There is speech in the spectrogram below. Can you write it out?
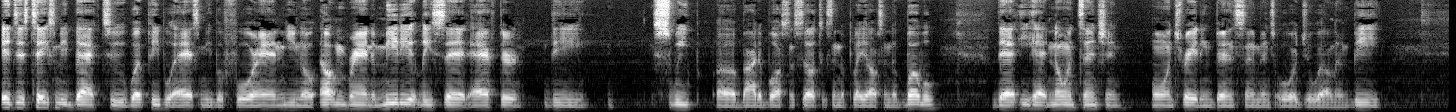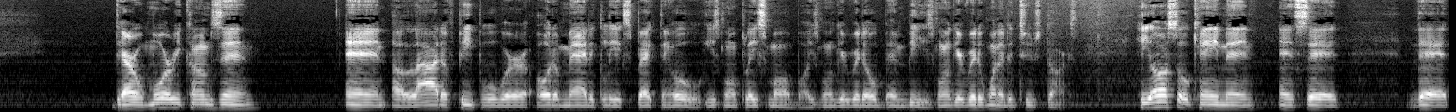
it just takes me back to what people asked me before. And, you know, Elton Brand immediately said after the sweep uh, by the Boston Celtics in the playoffs in the bubble that he had no intention on trading Ben Simmons or Joel Embiid. Daryl Morey comes in and a lot of people were automatically expecting, oh, he's going to play small ball. He's going to get rid of Embiid. He's going to get rid of one of the two stars. He also came in and said that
